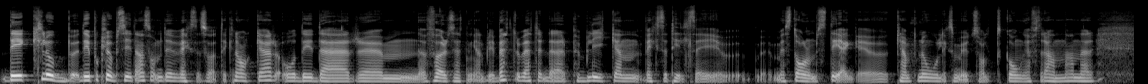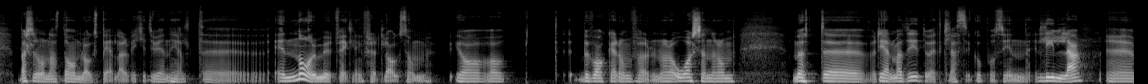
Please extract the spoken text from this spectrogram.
det, är klubb, det är på klubbsidan som det växer så att det knakar och det är där eh, förutsättningarna blir bättre och bättre, där publiken växer till sig med stormsteg. Camp Nou liksom utsålt gång efter annan när Barcelonas damlag spelar, vilket ju är en helt eh, enorm utveckling för ett lag som jag var bevakade dem för några år sedan när de mötte Real Madrid och ett klassiko på sin lilla eh,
